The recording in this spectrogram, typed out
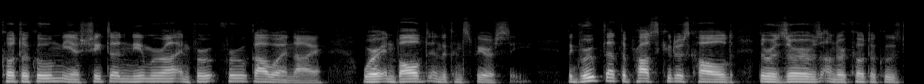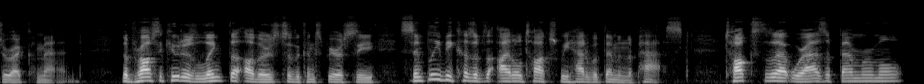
Kotoku, Miyashita, Nimura, and Furukawa and I, were involved in the conspiracy, the group that the prosecutors called the reserves under Kotoku's direct command. The prosecutors linked the others to the conspiracy simply because of the idle talks we had with them in the past, talks that were as ephemeral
